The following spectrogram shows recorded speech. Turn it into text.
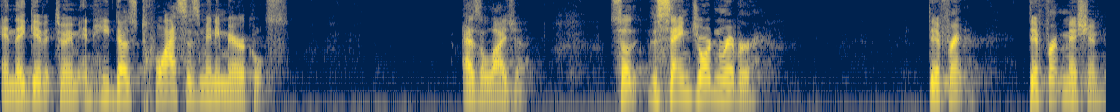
And they give it to him, and he does twice as many miracles as Elijah. So the same Jordan River, different, different mission.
